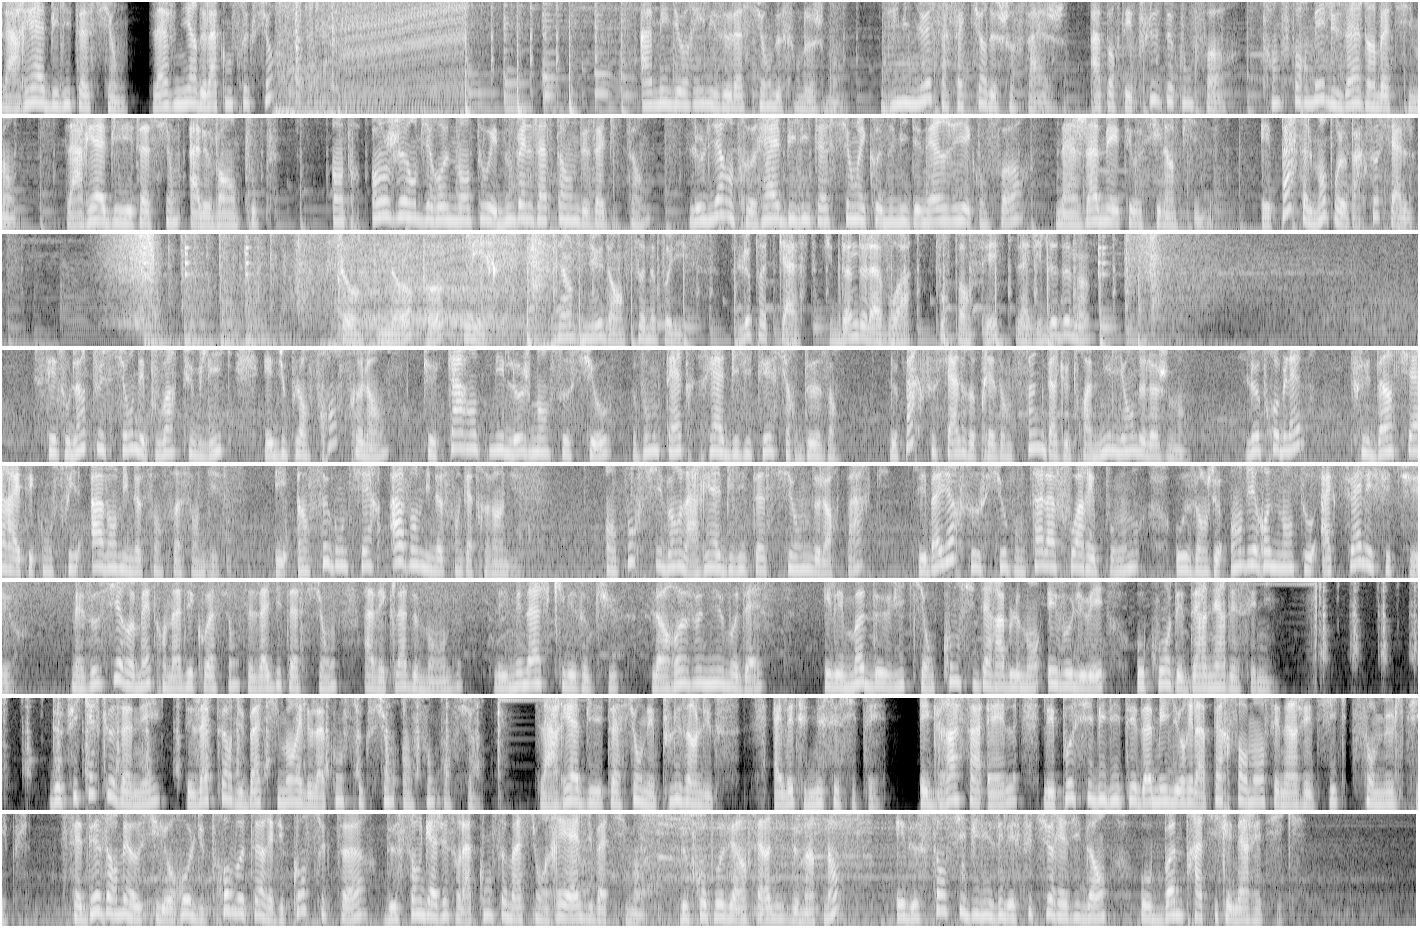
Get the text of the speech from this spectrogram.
La réhabilitation, l'avenir de la construction? Améliorer l'isolation de son logement, diminuer sa facture de chauffage, apporter plus de confort, transformer l'usage d'un bâtiment. La réhabilitation a le vent en poupe. Entre enjeux environnementaux et nouvelles attentes des habitants, le lien entre réhabilitation, économie d'énergie et confort n'a jamais été aussi limpide. Et pas seulement pour le parc social. Sonopolis. Bienvenue dans Sonopolis, le podcast qui donne de la voix pour penser la ville de demain. C'est sous l'impulsion des pouvoirs publics et du plan France Relance que 40 000 logements sociaux vont être réhabilités sur deux ans. Le parc social représente 5,3 millions de logements. Le problème? Plus d'un tiers a été construit avant 1970 et un second tiers avant 1990. En poursuivant la réhabilitation de leur parc, les bailleurs sociaux vont à la fois répondre aux enjeux environnementaux actuels et futurs, mais aussi remettre en adéquation ces habitations avec la demande, les ménages qui les occupent, leurs revenus modestes et les modes de vie qui ont considérablement évolué au cours des dernières décennies. Depuis quelques années, les acteurs du bâtiment et de la construction en sont conscients. La réhabilitation n'est plus un luxe, elle est une nécessité. Et grâce à elle, les possibilités d'améliorer la performance énergétique sont multiples. C'est désormais aussi le rôle du promoteur et du constructeur de s'engager sur la consommation réelle du bâtiment, de proposer un service de maintenance et de sensibiliser les futurs résidents aux bonnes pratiques énergétiques.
